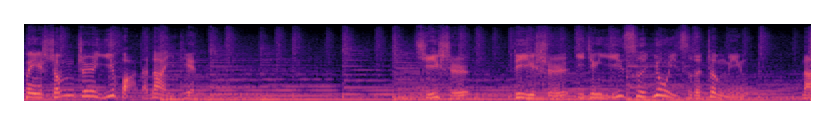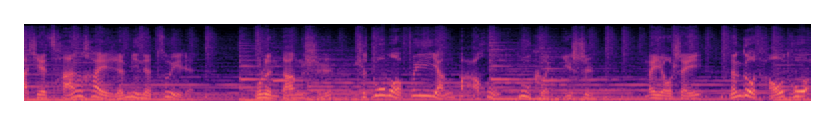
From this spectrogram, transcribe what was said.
被绳之以法的那一天。其实，历史已经一次又一次地证明，那些残害人民的罪人，无论当时是多么飞扬跋扈、不可一世，没有谁能够逃脱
